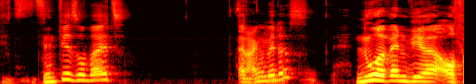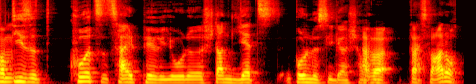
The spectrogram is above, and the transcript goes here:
Sind wir soweit? Sagen ähm, wir das? Nur wenn wir auf Vom diese kurze Zeitperiode Stand jetzt Bundesliga schauen. Aber das war doch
